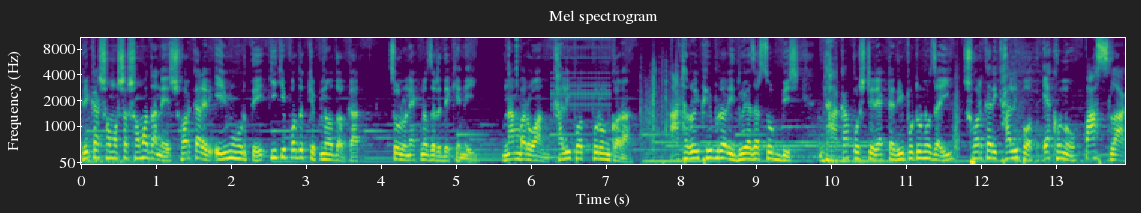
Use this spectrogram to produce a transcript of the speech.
বেকার সমস্যা সমাধানে সরকারের এই মুহূর্তে কি কি পদক্ষেপ নেওয়া দরকার? চলুন এক নজরে দেখে নেই। নাম্বার ওয়ান, খালি পদ পূরণ করা। আঠারোই ফেব্রুয়ারি দুই হাজার চব্বিশ, ঢাকা পোস্টের একটা রিপোর্ট অনুযায়ী সরকারি খালি পদ এখনও পাঁচ লাখ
